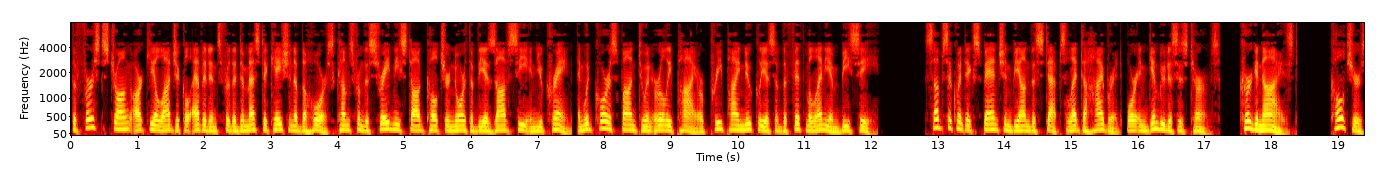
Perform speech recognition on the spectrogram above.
The first strong archaeological evidence for the domestication of the horse comes from the Sredny Stog culture north of the Azov Sea in Ukraine, and would correspond to an early PIE or pre-PIE nucleus of the 5th millennium BC. Subsequent expansion beyond the steppes led to hybrid, or in Gimbutas's terms, Kurganized cultures,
